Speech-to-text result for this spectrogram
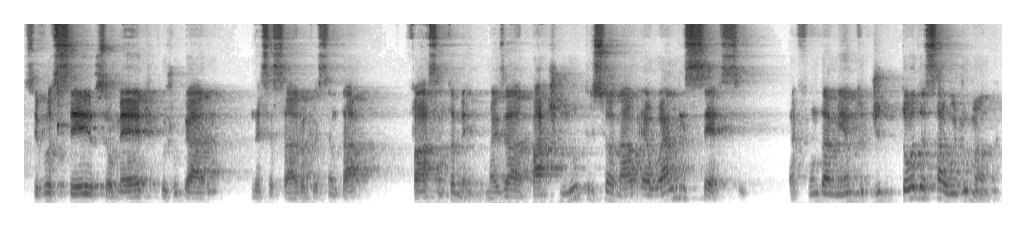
se você e o seu médico julgarem necessário acrescentar, façam também. Mas a parte nutricional é o alicerce, é fundamento de toda a saúde humana.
